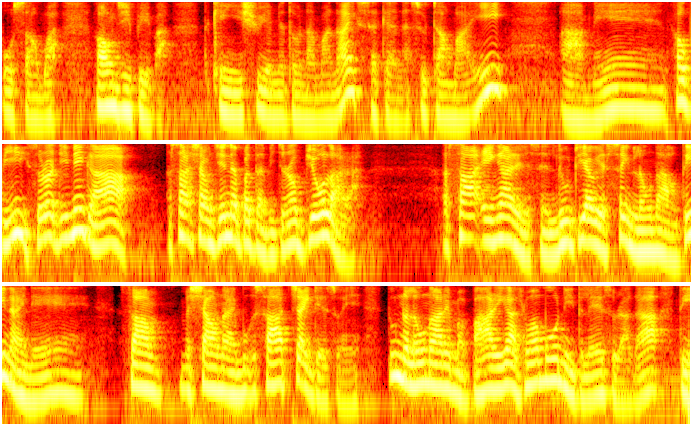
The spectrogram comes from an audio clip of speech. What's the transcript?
ပို့ဆောင်ပါကောင်းကြီးပေးပါသခင်ယေရှုရဲ့မြတ်တော်နာမ၌စက္ကန့်နဲ့ဆုတောင်းပါ၏ အာမင်ဟုတ်ပြီဆိုတော့ဒီနေ့ကအစာရှောင်ခြင်းနဲ့ပတ်သက်ပြီးကျွန်တော်ပြောလာတာအစာအိမ်ကနေဆိုရင်လူတစ်ယောက်ရဲ့စိတ်နှလုံးသားကိုသိနိုင်တယ်အစာမရှောင်နိုင်ဘူးအစာကြိုက်တယ်ဆိုရင်သူ့နှလုံးသားထဲမှာဘာတွေကလွှမ်းမိုးနေတယ်လဲဆိုတာကသိ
